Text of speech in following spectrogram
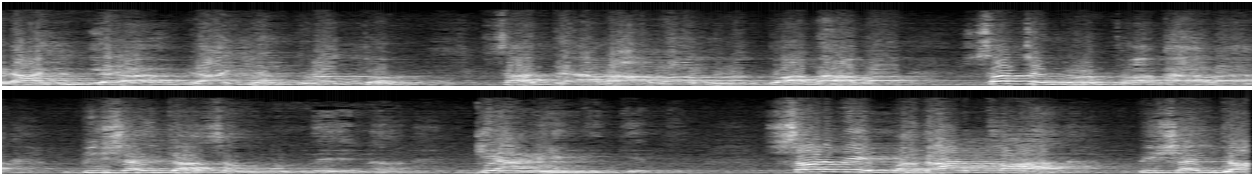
ग्राह्य ग्राह्य गुणत्व साध्याभाव, गुणत्वाभाव सच गुणत्वाभाव विषयता संबंधे न ज्ञाने सर्वे पदार्थ विषयता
